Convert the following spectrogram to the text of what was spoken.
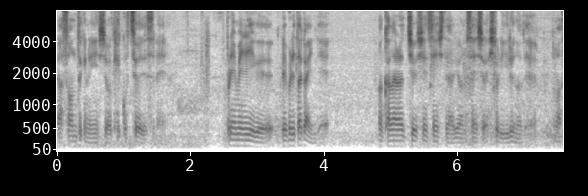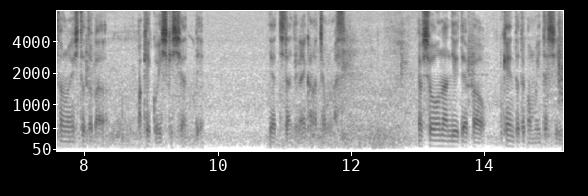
いやその時の印象は結構強いですね。プレミアリーグレベル高いんで、まあ、必ず中心選手であるような選手が1人いるので、まあ、その人とか、ま、結構意識し合ってやってたんじゃないかなと思います。湘南でいうとやっぱ健太とかもいたしやっ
